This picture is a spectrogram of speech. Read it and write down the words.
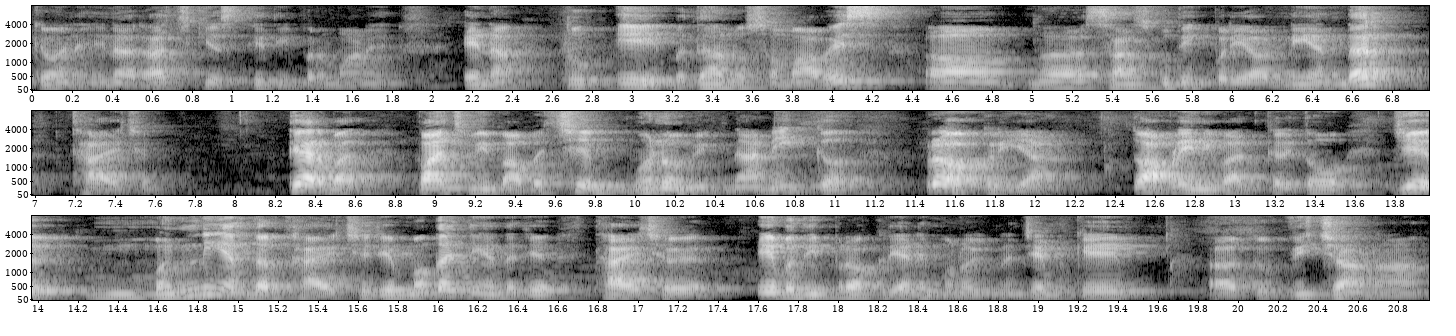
કહેવાય ને, એના રાજકીય સ્થિતિ પ્રમાણે એના, તો એ બધાનો સમાવેશ સાંસ્કૃતિક પર્યાવરણની અંદર થાય છે. ત્યારબાદ પાંચમી બાબત છે મનોવૈજ્ઞાનિક પ્રક્રિયા. તો આપણે એની વાત કરીએ તો જે મનની અંદર થાય છે, જે મગજની અંદર જે થાય છે, એ બધી પ્રક્રિયાને મનોવિજ્ઞાન. જેમ કે વિચારણા,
